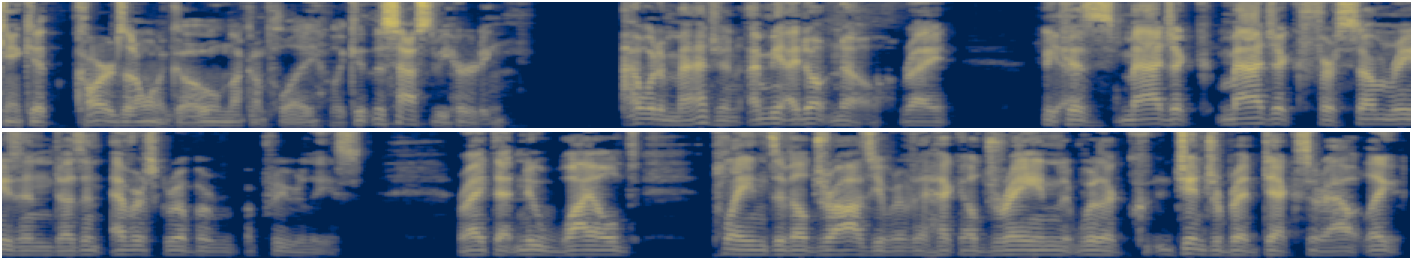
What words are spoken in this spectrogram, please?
can't get cards. I don't want to go. I'm not going to play. Like, it, this has to be hurting. I would imagine. I mean, I don't know, right? Yeah. Because Magic, Magic for some reason doesn't ever screw up a, a pre-release, right? That new wild plains of Eldrazi, whatever the heck, Eldraine, where their gingerbread decks are out. Like,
